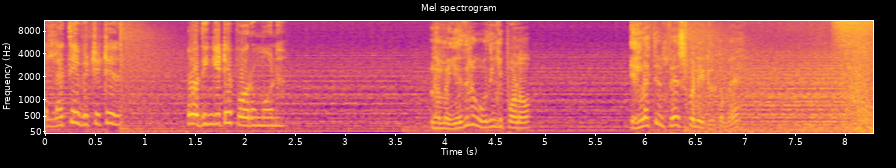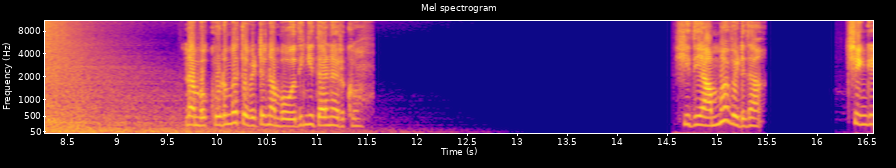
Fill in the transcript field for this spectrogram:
எல்லாத்தையும் விட்டுட்டு ஒதுங்கிட்டே போறோமோன்னு. நம்ம எதுல ஒதுங்கி போனோம்? எல்லாத்தையும் ஃபேஸ் பண்ணிட்டு இருக்கோமே. நம்ம குடும்பத்தை விட்டு நம்ம ஒதுங்கி தானே இருக்கோம். இது அம்மா வீடுதான். இங்க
